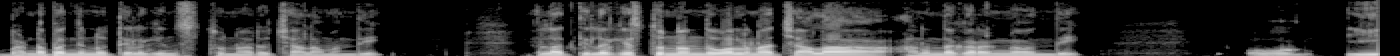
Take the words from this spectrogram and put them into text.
బండపందిను తిలకిస్తున్నారు చాలామంది. ఇలా తిలకిస్తున్నందువలన చాలా ఆనందకరంగా ఉంది. ఈ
